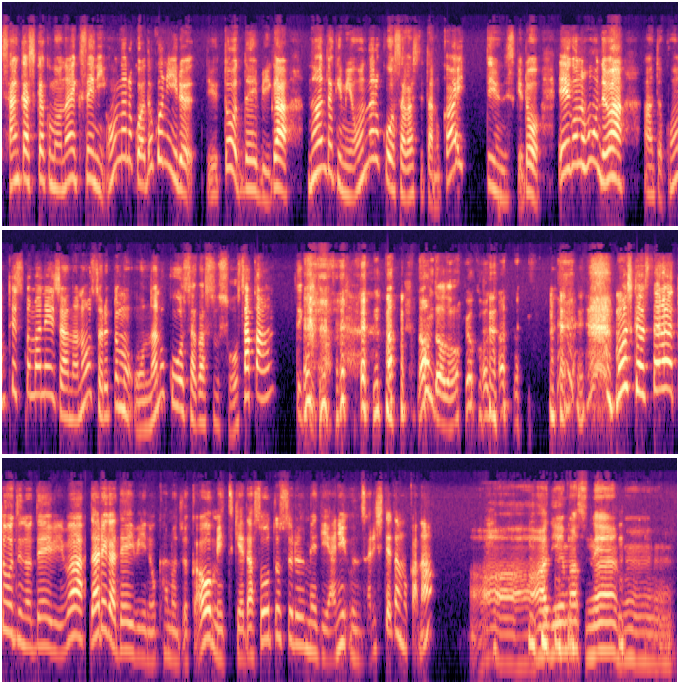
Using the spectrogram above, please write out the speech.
参加資格もないくせに女の子はどこにいる?」って言うとデイビーが「なんだ君女の子を探してたのかい?」って言うんですけど英語の方では「あんたコンテストマネージャーなのそれとも女の子を探す捜査官?」って聞いてます。なんだろう？よくわかんない。もしかしたら当時のデイビーは誰がデイビーの彼女かを見つけ出そうとするメディアにうんざりしてたのかな？ああ、ありえますね。うん。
